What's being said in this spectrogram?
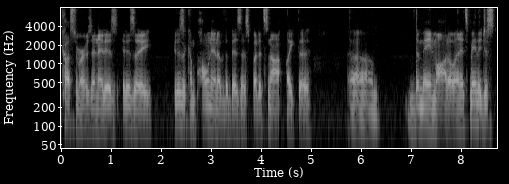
customers, and it is it is a it is a component of the business, but it's not like the um, the main model, and it's mainly just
